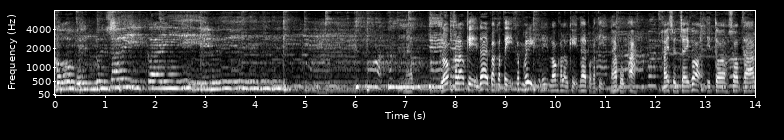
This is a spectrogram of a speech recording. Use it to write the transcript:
ขอเป็นมือใช้ไกลมือร้องคาราโอเกะได้ปกติครับพี่อนนี้ร้องคาราโอเกะได้ปกตินะครับผมอะใครสนใจก็ติดต่อสอบถาม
